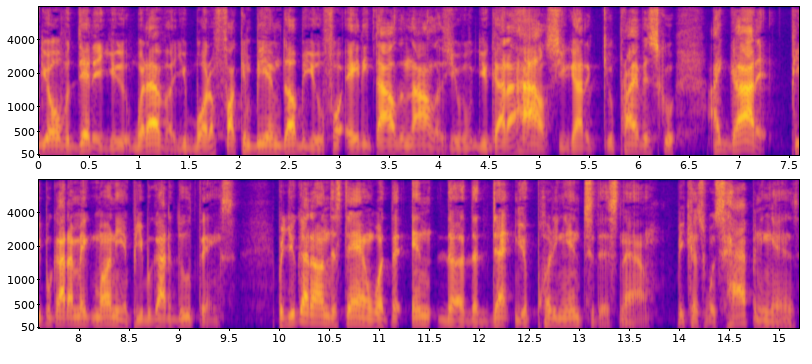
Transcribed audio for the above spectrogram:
you overdid it. You whatever. You bought a fucking BMW for eighty thousand dollars. You you got a house. You got a, private school. I got it. People got to make money and people got to do things. But you got to understand what the in the the dent you're putting into this now. Because what's happening is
